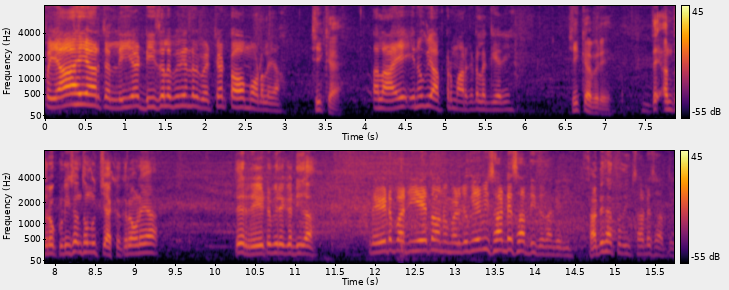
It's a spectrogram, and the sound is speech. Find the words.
50000 ਚੱਲੀ ਆ ਡੀਜ਼ਲ ਵੇਰੀਐਂਟ ਦੇ ਵਿੱਚ ਟੌਪ ਮਾਡਲ ਆ। ਠੀਕ ਹੈ। ਹਲਾਏ ਇਹਨੂੰ ਵੀ ਆਫਟਰ ਮਾਰਕੀਟ ਲੱਗੀ ਆ ਜੀ। ਠੀਕ ਹੈ ਵੀਰੇ। ਤੇ ਅੰਦਰੋਂ ਕੰਡੀਸ਼ਨ ਤੁਹਾਨੂੰ ਚੈੱਕ ਕਰਾਉਣੇ ਆ। ਤੇ ਰੇਟ ਵੀਰੇ ਗੱਡੀ ਦਾ? ਰੇਟ ਭਾਜੀ ਇਹ ਤੁਹਾਨੂੰ ਮਿਲ ਜੂਗੀ ਇਹ ਵੀ 7.5 ਦੀ ਦੇ ਦਾਂਗੇ ਜੀ। 7.5 ਦੀ? 7.5 ਦੀ।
